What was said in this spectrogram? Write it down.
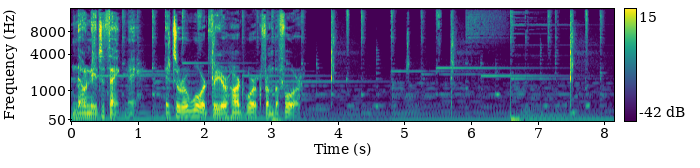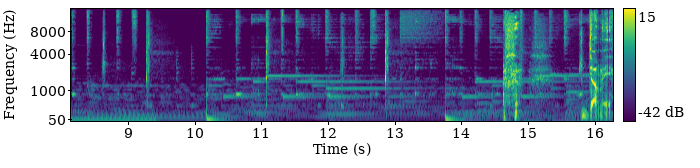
No need to thank me. It's a reward for your hard work from before. Dummy.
